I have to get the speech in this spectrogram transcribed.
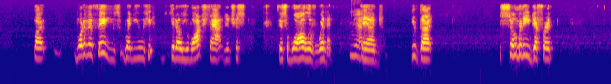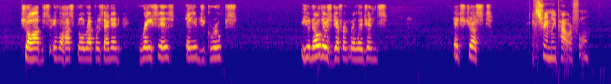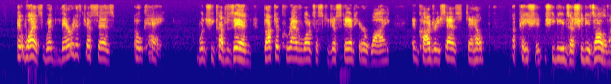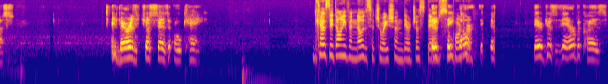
But one of the things when you you know you watch that and it's just this wall of women Yeah. and you've got so many different jobs in the hospital represented, races, age groups. You know, there's different religions. It's just Extremely powerful. It was when Meredith just says, "Okay," when she comes in. Doctor Karev wants us to just stand here. Why? And Qadri says, "To help a patient. She needs us. She needs all of us." And Meredith just says, "Okay." Because they don't even know the situation. They're just there They, to support her. don't. They're just, they're just there because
